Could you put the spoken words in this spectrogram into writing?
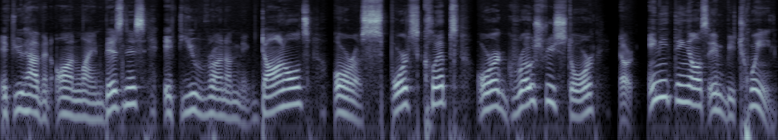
if you have an online business, if you run a McDonald's or a sports clips or a grocery store or anything else in between.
